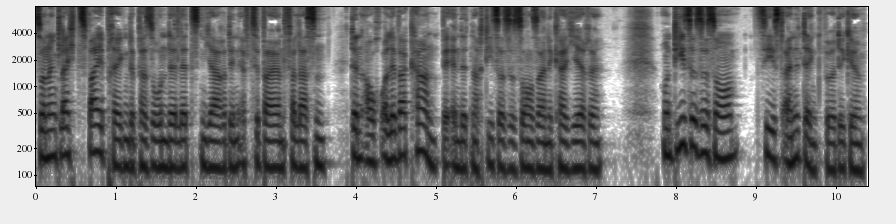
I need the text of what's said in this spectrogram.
sondern gleich zwei prägende Personen der letzten Jahre den FC Bayern verlassen. Denn auch Oliver Kahn beendet nach dieser Saison seine Karriere. Und diese Saison, sie ist eine denkwürdige.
